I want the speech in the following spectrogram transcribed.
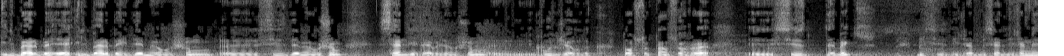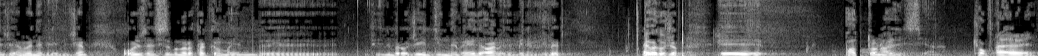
İlber Bey'e İlber Bey demiyormuşum, e, siz demiyormuşum, sen diye hitap ediyormuşum. E, bunca yıllık dostluktan sonra e, siz demek bir siz diyeceğim, bir sen diyeceğim, ne diyeceğim ben de bilemeyeceğim. O yüzden siz bunlara takılmayın. E, İlber Hoca'yı dinlemeye devam edin benim gibi. Evet hocam, e, patron Halil yani. Çok Evet.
